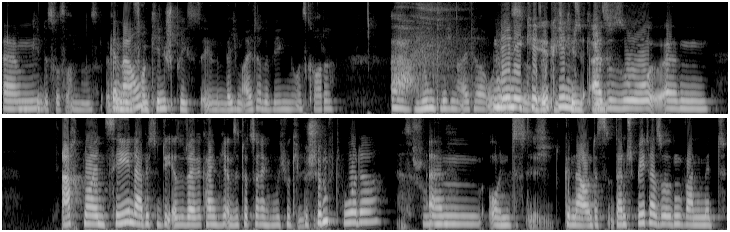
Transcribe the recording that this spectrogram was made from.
Ein Ähm, kind ist was anderes. Wenn genau. du von Kind sprichst, in welchem Alter bewegen wir uns gerade? ah, Jugendlichen Alter? Oder nee, nee, es Ki wirklich kind, Also so ähm, 8, 9, 10, da habe ich so die, also da kann ich mich an Situationen erinnern, wo ich wirklich Mhm. beschimpft wurde. Das ist schon. Ähm, und Heftig. genau, und das dann später so irgendwann mit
